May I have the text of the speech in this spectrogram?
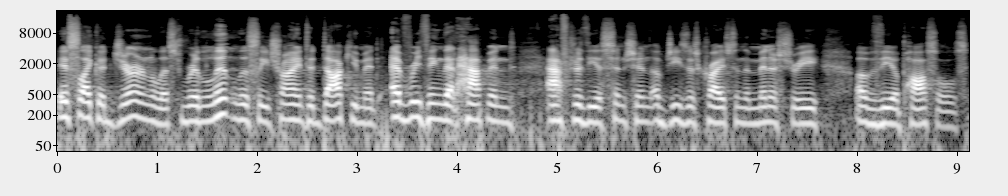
it's like a journalist relentlessly trying to document everything that happened after the ascension of Jesus Christ and the ministry of the apostles.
